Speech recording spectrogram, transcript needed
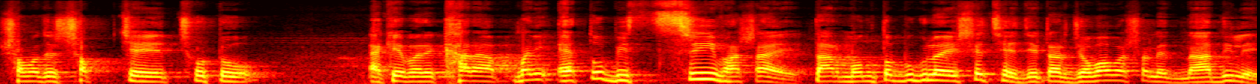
সমাজের সবচেয়ে ছোট একেবারে খারাপ মানে এত বিশ্রী ভাষায় তার মন্তব্যগুলো এসেছে যেটার জবাব আসলে না দিলে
